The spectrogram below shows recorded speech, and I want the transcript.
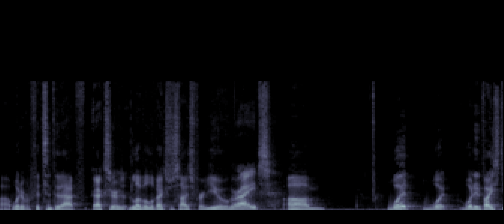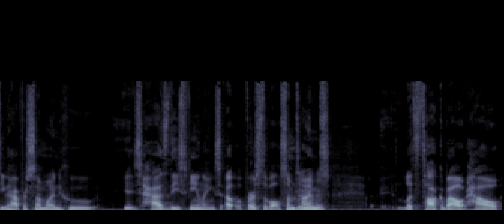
uh, whatever fits into that exer- level of exercise for you. Right. Um, what what what advice do you have for someone who is has these feelings? Uh, first of all, sometimes Mm-hmm. Let's talk about how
